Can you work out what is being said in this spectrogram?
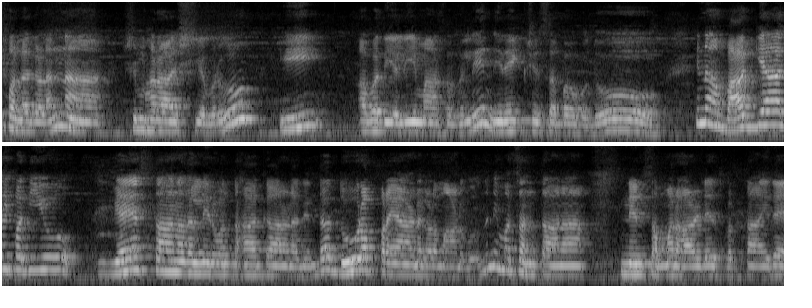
ಫಲಗಳನ್ನು ಸಿಂಹರಾಶಿಯವರು ಈ ಅವಧಿಯಲ್ಲಿ ಈ ಮಾಸದಲ್ಲಿ ನಿರೀಕ್ಷಿಸಬಹುದು ಇನ್ನು ಭಾಗ್ಯಾಧಿಪತಿಯು ವ್ಯಯಸ್ಥಾನದಲ್ಲಿರುವಂತಹ ಕಾರಣದಿಂದ ದೂರ ಪ್ರಯಾಣಗಳು ಮಾಡಬಹುದು ನಿಮ್ಮ ಸಂತಾನ ಇನ್ನೇನು ಸಮ್ಮರ್ ಹಾಲಿಡೇಸ್ ಬರ್ತಾ ಇದೆ.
